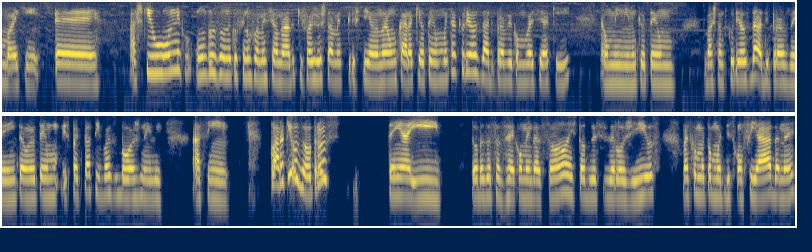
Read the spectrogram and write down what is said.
Mike, é, acho que o único, um dos únicos que não foi mencionado, que foi justamente Cristiano, é um cara que eu tenho muita curiosidade para ver como vai ser aqui é um menino que eu tenho bastante curiosidade para ver, então eu tenho expectativas boas nele. Assim, claro que os outros têm aí todas essas recomendações, todos esses elogios, mas como eu estou muito desconfiada, né?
